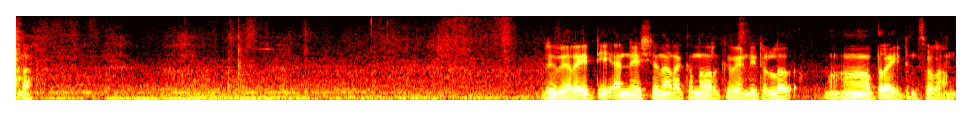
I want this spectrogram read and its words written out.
എന്താ ഒരു വെറൈറ്റി അന്വേഷിച്ച് നടക്കുന്നവർക്ക് വേണ്ടിയിട്ടുള്ള മാത്രം ഐറ്റംസുകളാണ്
